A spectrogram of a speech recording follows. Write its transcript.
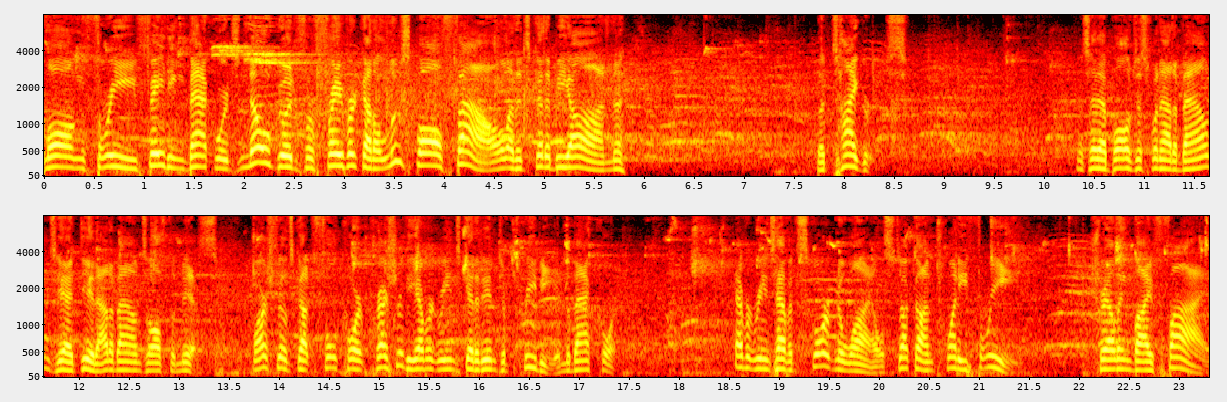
Long three, fading backwards, no good for Fravert. Got a loose ball foul, and it's going to be on the Tigers. Let's say that ball just went out of bounds. Yeah, it did. Out of bounds off the miss. Marshfield's got full court pressure. The Evergreens get it into Preby in the backcourt. Evergreens haven't scored in a while, stuck on 23, trailing by five.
